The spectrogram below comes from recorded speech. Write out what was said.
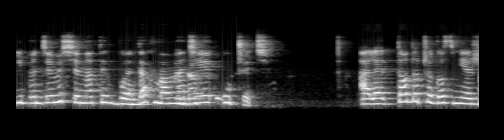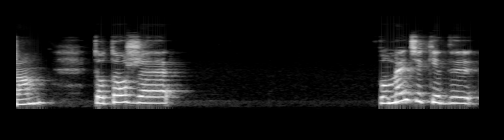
i będziemy się na tych błędach, mam nadzieję, uczyć. Ale to, do czego zmierzam, to to, że w momencie, kiedy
